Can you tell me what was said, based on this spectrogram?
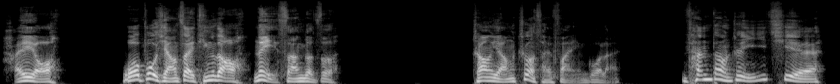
还有，我不想再听到那三个字。张扬这才反应过来，难道这一切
